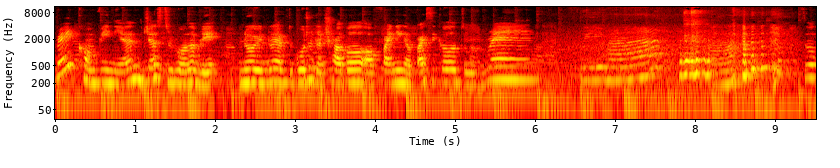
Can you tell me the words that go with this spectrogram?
very convenient just to rollerblade. You know, you don't have to go to the trouble of finding a bicycle to rent. So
